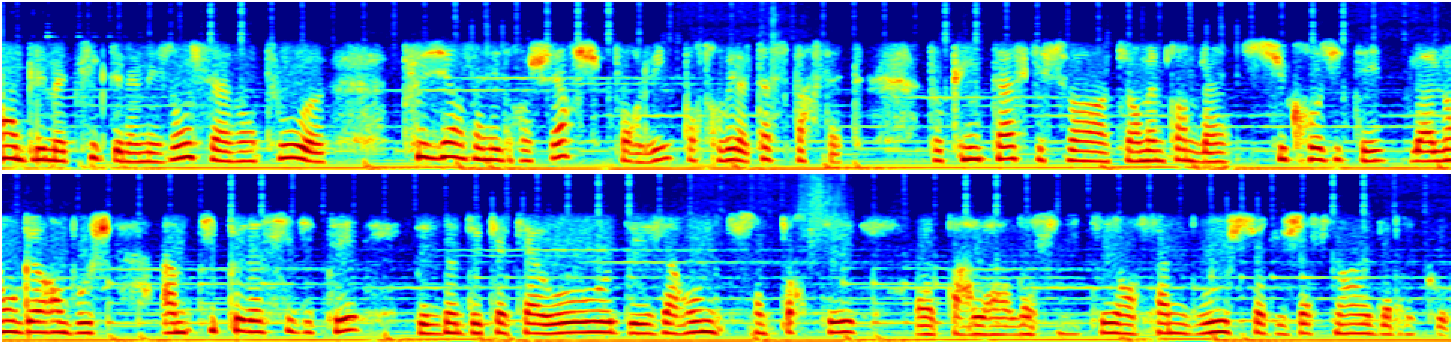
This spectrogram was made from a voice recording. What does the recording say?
emblématique de la maison, c'est avant tout euh, plusieurs années de recherche pour lui pour trouver la tasse parfaite. Donc une tasse qui soit qui en même temps de la sucrosité, de la longueur en bouche, un petit peu d'acidité, des notes de cacao, des arômes qui sont portés euh, par la- l'acidité en fin de bouche sur du jasmin et de l'abricot.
